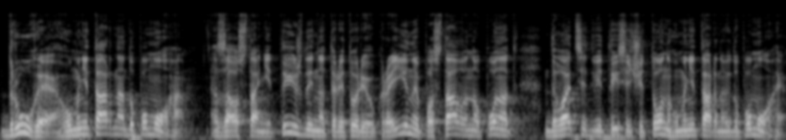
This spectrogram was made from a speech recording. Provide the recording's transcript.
Друге гуманітарна допомога. За останній тиждень на території України поставлено понад 22 тисячі тонн гуманітарної допомоги.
